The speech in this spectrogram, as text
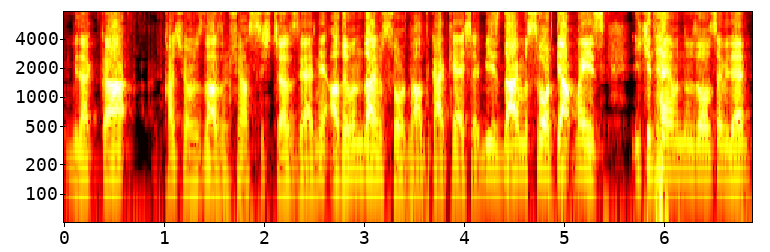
bir dakika kaçmamız lazım şu an sıçacağız yani. Adamın Diamond Sword'unu aldık arkadaşlar. Biz Diamond Sword yapmayız. İki Diamond'ımız olsa bile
